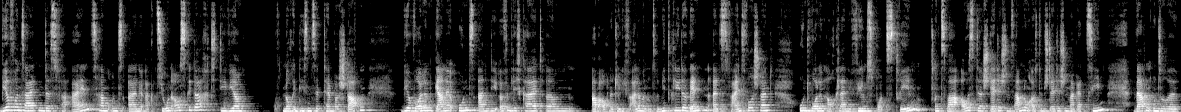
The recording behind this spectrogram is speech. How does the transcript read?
Wir von Seiten des Vereins haben uns eine Aktion ausgedacht, die wir noch in diesem September starten. Wir wollen gerne uns an die Öffentlichkeit, ähm, aber auch natürlich vor allem an unsere Mitglieder wenden als Vereinsvorstand und wollen auch kleine Filmspots drehen. Und zwar aus der städtischen Sammlung, aus dem städtischen Magazin werden unsere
